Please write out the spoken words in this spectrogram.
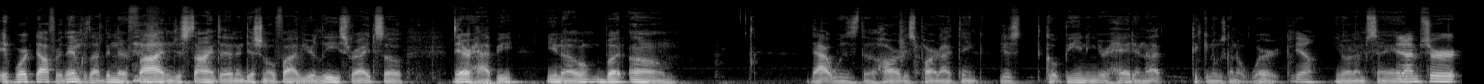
it worked out for them because I've been there five and just signed an additional five year lease, right? So they're happy, you know. But um, that was the hardest part, I think, just go being in your head and not thinking it was gonna work. Yeah. You know what I'm saying? And I'm sure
